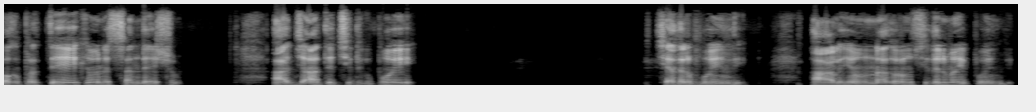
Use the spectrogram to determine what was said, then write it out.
ఒక ప్రత్యేకమైన సందేశం. ఆ జాతి చితికిపోయి చెదరిపోయింది. ఆలయం నగరం శిథిలమైపోయింది.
